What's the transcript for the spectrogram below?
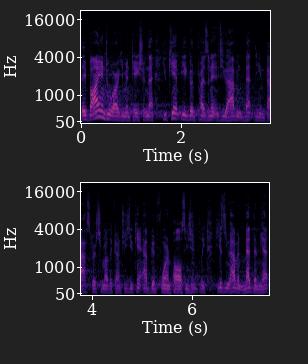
They buy into argumentation that you can't be a good president if you haven't met the ambassadors from other countries, you can't have good foreign policy simply because you haven't met them yet.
